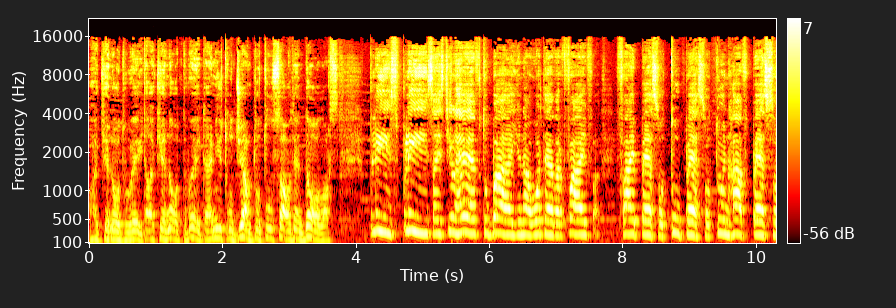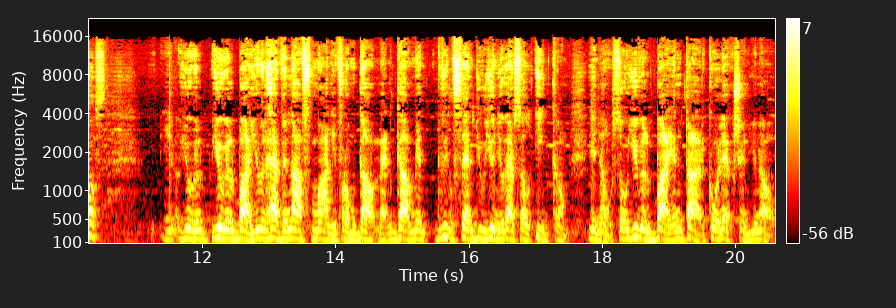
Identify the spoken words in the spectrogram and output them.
I cannot wait. I cannot wait. I need to jump to $2,000. Please, please, I still have to buy, you know, whatever, five, five peso, two peso, two and a half pesos. You, you will you will buy you will have enough money from government. Government will send you universal income you know so you will buy entire collection you know.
